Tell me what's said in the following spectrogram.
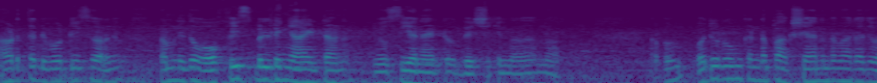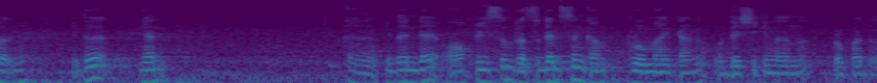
അവിടുത്തെ ഡിവോട്ടീസ് പറഞ്ഞു നമ്മൾ ഇത് ഓഫീസ് ബിൽഡിംഗ് ആയിട്ടാണ് യൂസ് ചെയ്യാനായിട്ട് ഉദ്ദേശിക്കുന്നത് എന്ന് പറഞ്ഞു. അപ്പം ഒരു റൂം കണ്ടപ്പോൾ അക്ഷയാനന്ദ മഹാരാജ് പറഞ്ഞു ഇത് ഞാൻ ഇതെന്റെ ഓഫീസും റെസിഡൻസും കം റൂമായിട്ടാണ് ഉദ്ദേശിക്കുന്നതെന്ന് പ്രഭുപാദ്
